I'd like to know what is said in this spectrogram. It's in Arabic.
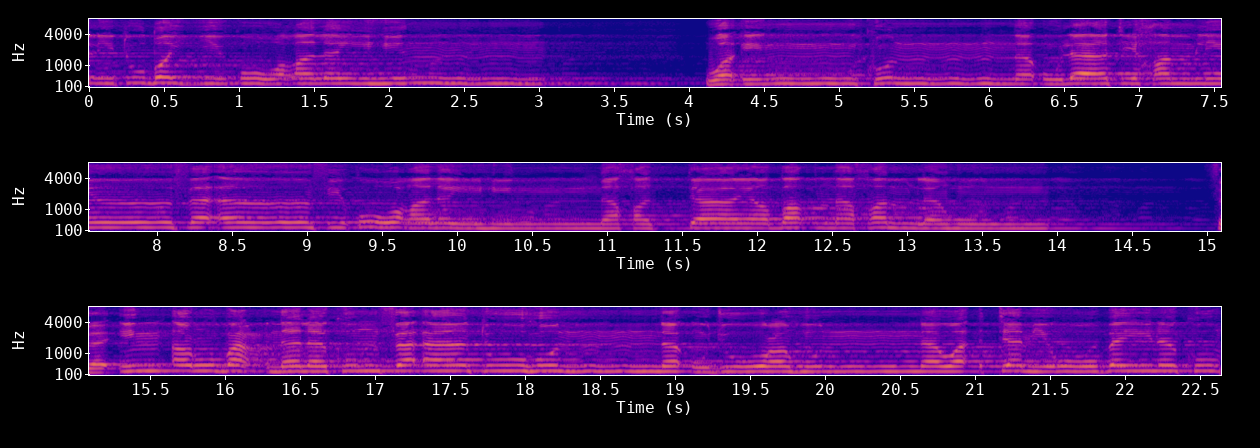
لتضيقوا عليهن وإن كن أولات حمل فأنفقوا عليهن حتى يضعن حملهن فإن أرضعن لكم فآتوهن أجورهن وأتمروا بينكم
